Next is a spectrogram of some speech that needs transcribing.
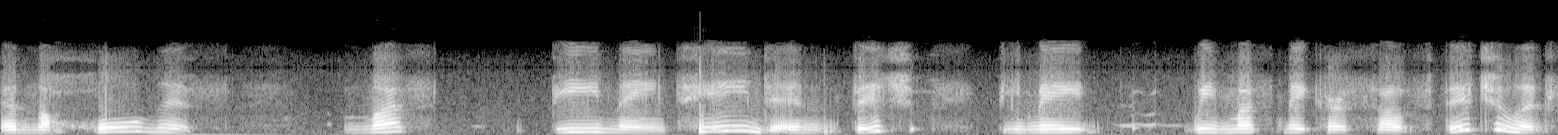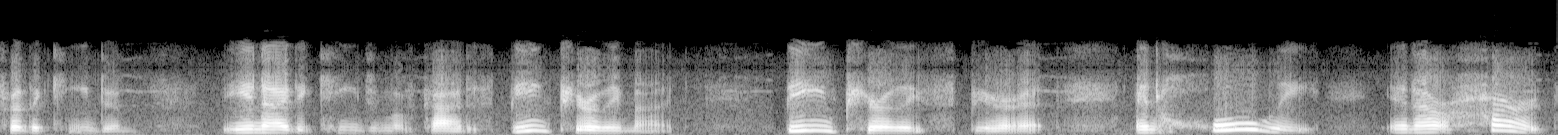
and the wholeness must be maintained and be made we must make ourselves vigilant for the kingdom. The united kingdom of god is being purely mind being purely spirit and wholly in our hearts.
